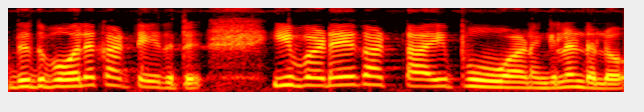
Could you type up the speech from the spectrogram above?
ഇത് ഇതുപോലെ കട്ട് ചെയ്തിട്ട് ഇവിടെ കട്ടായി പോവുകയാണെങ്കിലുണ്ടല്ലോ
